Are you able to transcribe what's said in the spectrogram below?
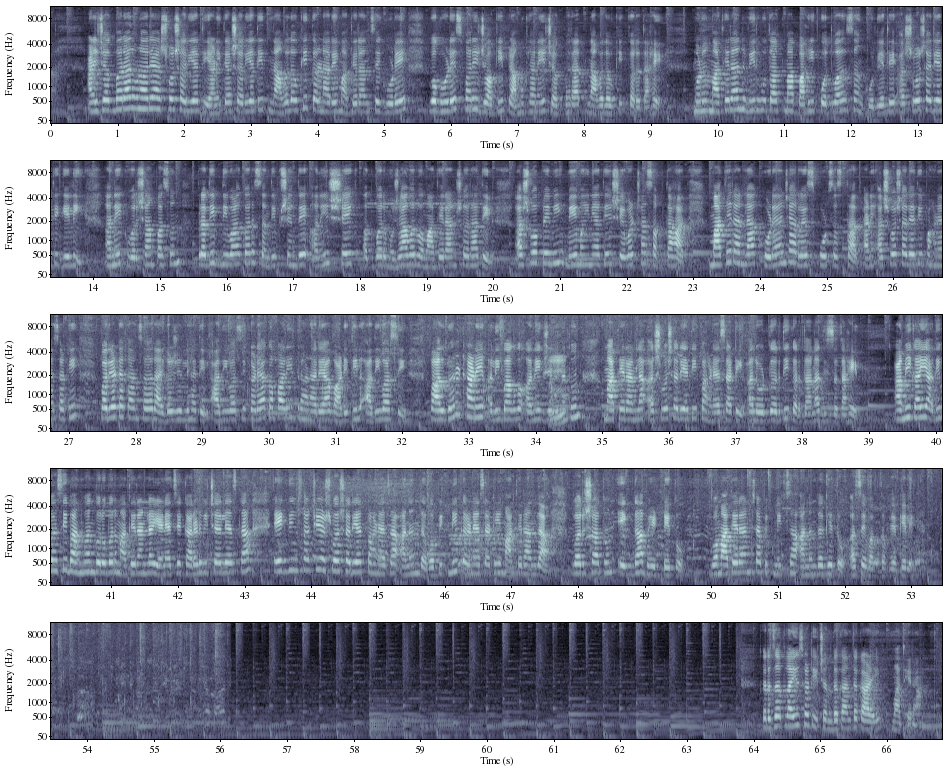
आणि जगभरात होणाऱ्या अश्व शर्यती आणि त्या शर्यतीत नावलौकिक करणारे माथेरानचे घोडे व घोडेस्वारी जॉकी प्रामुख्याने जगभरात नावलौकिक करत आहे. म्हणून माथेरान वीर हुतात्मा बाही कोतवाल संकुल येथे अश्वशर्यती गेली. अनेक वर्षांपासून प्रदीप दिवाळकर संदीप शिंदे अनिश शेख अकबर मुजावर व माथेरान शहरातील अश्वप्रेमी मे महिन्यातील शेवटच्या सप्ताहात माथेरानला घोड्यांच्या रेस स्पोर्ट्स असतात आणि अश्वशर्यती पाहण्यासाठी पर्यटकांसह रायगड जिल्ह्यातील आदिवासी कड्याकपारीत राहणाऱ्या वाडीतील आदिवासी पालघर ठाणे अलिबाग व अनेक जिल्ह्यातून माथेरानला अश्वशर्यती पाहण्यासाठी अलोट गर्दी करताना दिसत आहेत. आम्ही काही आदिवासी बांधवांबरोबर माथेरानला येण्याचे कारण विचारले असता एक दिवसाची अश्वशर्यत पाहण्याचा आनंद व पिकनिक करण्यासाठी माथेरानला वर्षातून एकदा भेट देतो व माथेरानच्या पिकनिकचा आनंद घेतो असे वक्तव्य केले. कर्जत लाईव्हसाठी चंद्रकांत काळे माथेरान.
